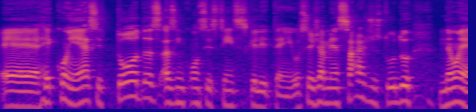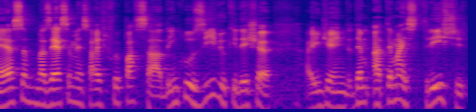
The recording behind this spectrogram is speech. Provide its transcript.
é, reconhece todas as inconsistências que ele tem. Ou seja, a mensagem do estudo não é essa, mas é essa mensagem que foi passada. Inclusive, o que deixa a gente ainda até mais triste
